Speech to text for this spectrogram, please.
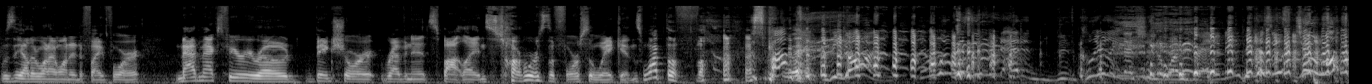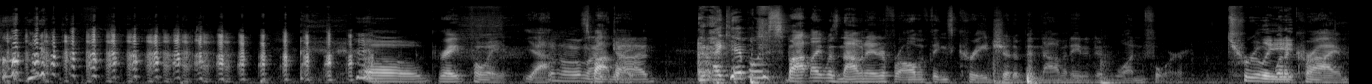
was the other one I wanted to fight for. Mad Max Fury Road, Big Short, Revenant, Spotlight, and Star Wars The Force Awakens. What the fuck? Spotlight, be gone. There wasn't even edit. Clearly, that should have won for editing because it was too long. Oh, great point. Yeah. Oh my Spotlight. god. I can't believe Spotlight was nominated for all the things Creed should have been nominated and won for. Truly. What a crime.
